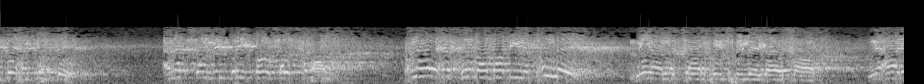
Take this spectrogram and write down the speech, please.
بے کس سے؟ الیکشن ممبری کونسل سوار بنائے ہیں سلوا دادی نے پھندے میاں نچار بھی لے گئے ساتھ۔ نہایا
